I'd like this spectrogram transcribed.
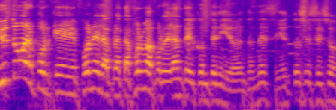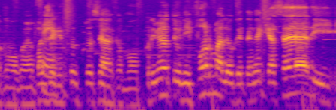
Youtuber porque pone la plataforma por delante del contenido, ¿entendés? Y entonces eso como que me parece que, o sea, como primero te uniforma lo que tenés que hacer y,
